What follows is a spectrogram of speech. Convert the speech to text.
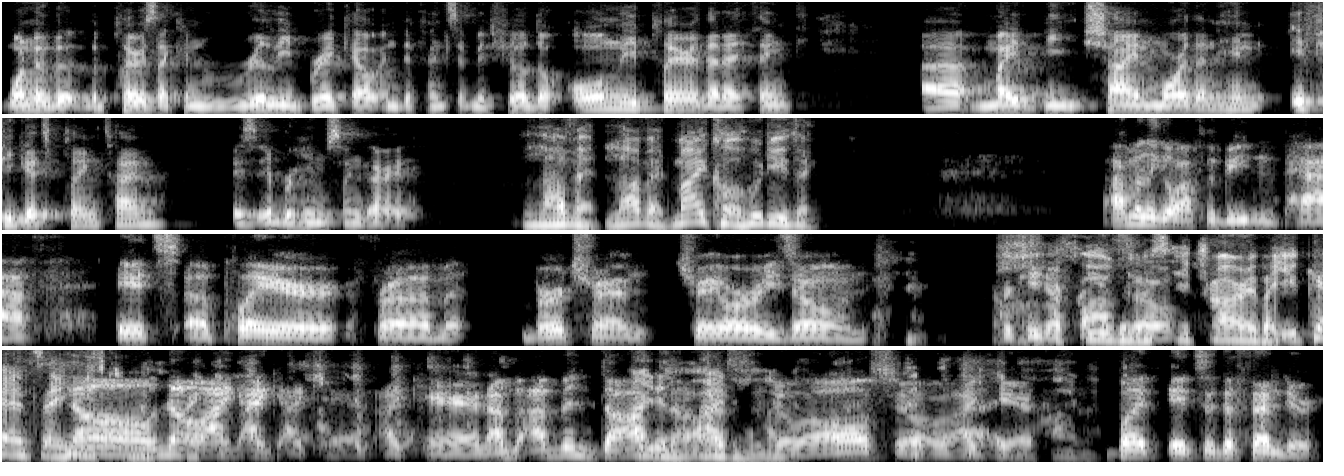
one of the, the players that can really break out in defensive midfield. The only player that I think uh, might be shine more than him if he gets playing time is Ibrahim Sangare. Love it. Love it. Michael, who do you think? I'm going to go off the beaten path. It's a player from Bertrand Traore's own oh, Burkina Faso. Say Traore, but you can't say no, no. I, I, I can, I can. I've, I've been dogging know, on Aston Villa also. I, I can't, but it's a defender,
